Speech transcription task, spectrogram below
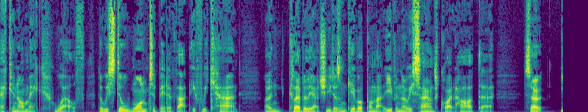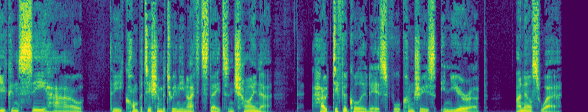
economic wealth, that we still want a bit of that if we can. And Cleverly actually doesn't give up on that, even though he sounds quite hard there. So you can see how the competition between the United States and China, how difficult it is for countries in Europe and elsewhere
